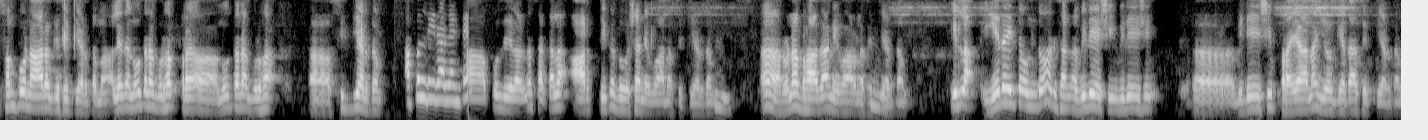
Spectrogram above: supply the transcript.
సంపూర్ణ ఆరోగ్య సిద్ధ్యర్థమా లేదా నూతన గృహ ప్ర నూతన గృహ సిద్ధ్యర్థం అప్పులు తీరాలంటే? అప్పులు తీరాలన్న సకల ఆర్థిక దోష నివారణ సిద్ధ్యర్థం. రుణ బాధ నివారణ సిద్ధ్యర్థం. ఇట్లా ఏదైతే ఉందో అది సంగ విదేశీ విదేశీ విదేశీ ప్రయాణ యోగ్యత సిద్ధ్యర్థం.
